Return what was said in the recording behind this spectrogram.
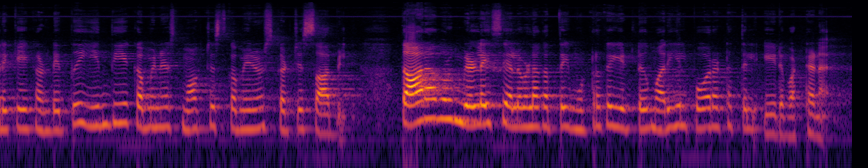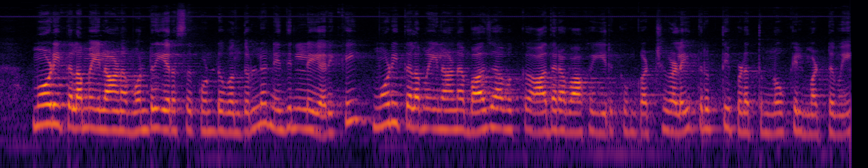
அறிக்கையை கண்டித்து இந்திய கம்யூனிஸ்ட் மார்க்சிஸ்ட் கம்யூனிஸ்ட் கட்சி சார்பில் தாராபுரம் எல்ஐசி அலுவலகத்தை முற்றுகையிட்டு மறியல் போராட்டத்தில் ஈடுபட்டனர். மோடி தலைமையிலான ஒன்றிய அரசு கொண்டு வந்துள்ள நிதிநிலை அறிக்கை மோடி தலைமையிலான பாஜகவுக்கு ஆதரவாக இருக்கும் கட்சிகளை திருப்திப்படுத்தும் நோக்கில் மட்டுமே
